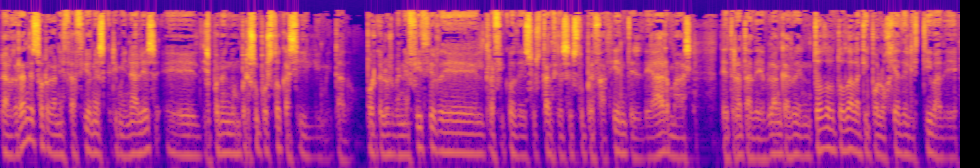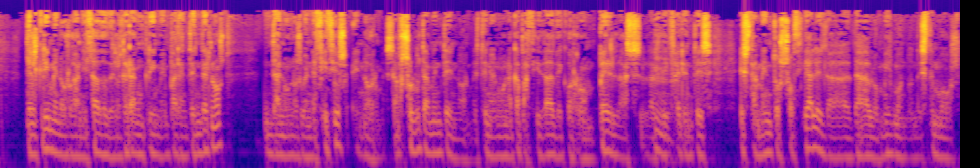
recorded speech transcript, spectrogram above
las grandes organizaciones criminales eh, disponen de un presupuesto casi ilimitado, porque los beneficios del tráfico de sustancias estupefacientes, de armas, de trata de blancas, en todo, toda la tipología delictiva de, del crimen organizado, del gran crimen, para entendernos, dan unos beneficios enormes, absolutamente enormes. Tienen una capacidad de corromper las, las mm. diferentes estamentos sociales, da, lo mismo en donde estemos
